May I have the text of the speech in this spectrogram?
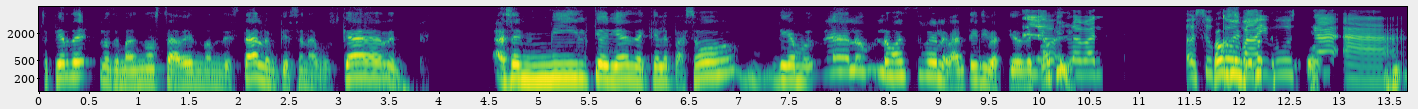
se pierde, los demás no saben dónde está, lo empiezan a buscar, em, hacen mil teorías de qué le pasó. Digamos, ah, lo, lo más relevante y divertido es de que, Lo, ok, lo van, Zuko Vamos a ir va y busca a,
